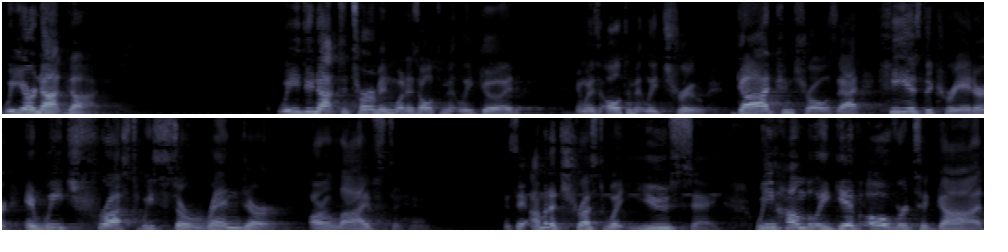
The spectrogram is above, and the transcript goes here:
We are not God. We do not determine what is ultimately good and what is ultimately true. God controls that. He is the creator, and we trust, we surrender our lives to Him and say, I'm going to trust what you say. We humbly give over to God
